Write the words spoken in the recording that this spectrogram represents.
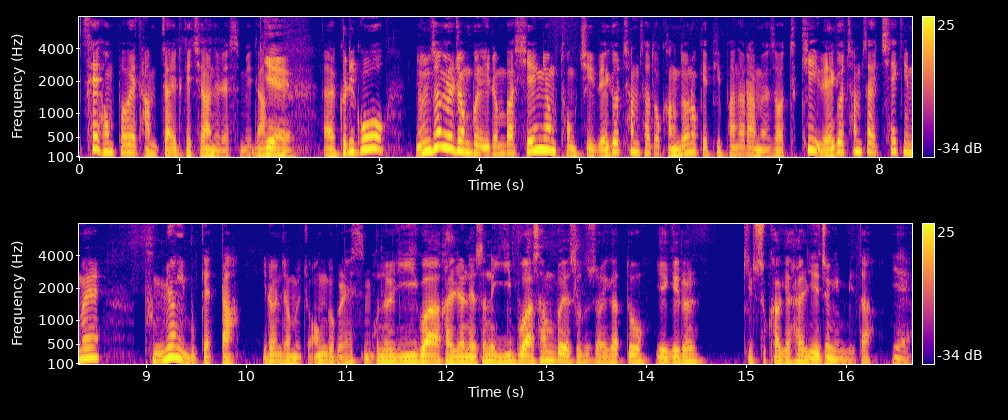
새 헌법에 담자 이렇게 제안을 했습니다. 예. 아, 그리고 윤석열 정부의 이른바 시행령 통치, 외교 참사도 강도 높게 비판을 하면서 특히 외교 참사의 책임을 분명히 묻겠다. 이런 점을 좀 언급을 했습니다. 오늘 이과 관련해서는 2부와 3부에서도 저희가 또 얘기를 깊숙하게 할 예정입니다. 예.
